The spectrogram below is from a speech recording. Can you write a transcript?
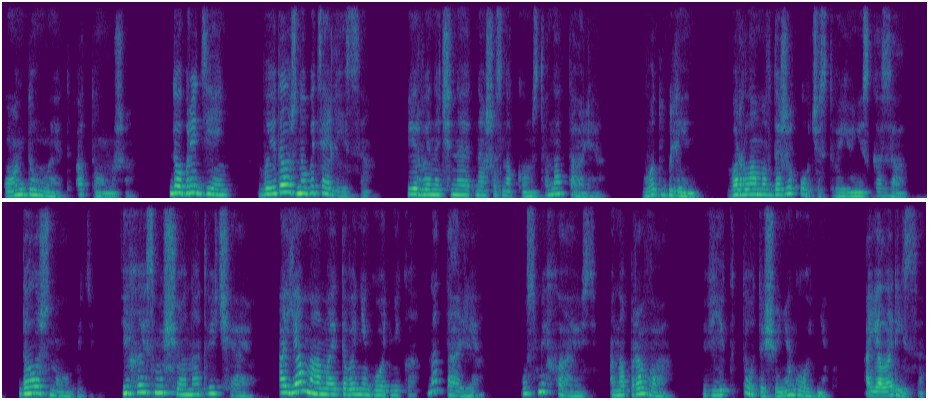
он думает о том же. «Добрый день. Вы должно быть Алиса». Первой начинает наше знакомство Наталья. Вот блин, Варламов даже отчество ее не сказал. Должно быть. Тихо и смущенно отвечаю. А я мама этого негодника, Наталья. Усмехаюсь. Она права. Вик тот еще негодник. А я Лариса,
